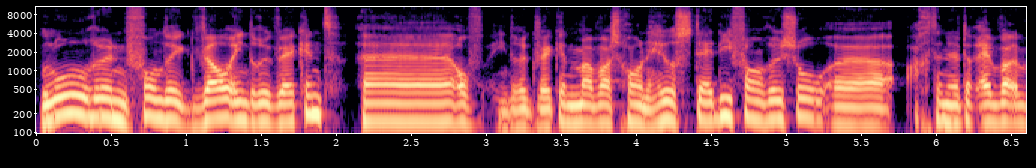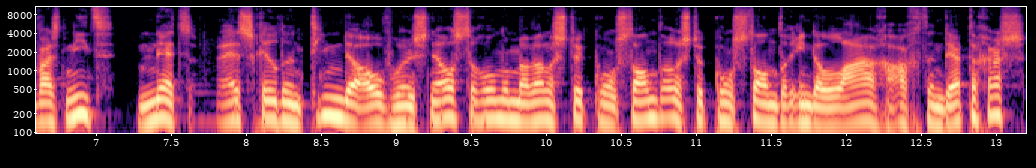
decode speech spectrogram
Longrun vond ik wel indrukwekkend. Eh, of indrukwekkend, maar was gewoon heel steady van Russell. Eh 38 en wa- was niet net, het scheelde een tiende over hun snelste ronde, maar wel een stuk constanter. Een stuk constanter in de lage 38ers,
